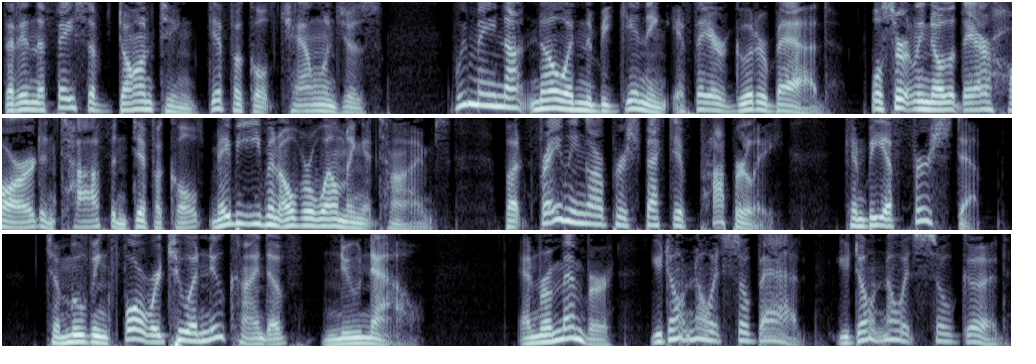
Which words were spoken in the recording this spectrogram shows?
that in the face of daunting, difficult challenges, we may not know in the beginning if they are good or bad. We'll certainly know that they are hard and tough and difficult, maybe even overwhelming at times. But framing our perspective properly can be a first step to moving forward to a new kind of new now. And remember, you don't know it's so bad. You don't know it's so good.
